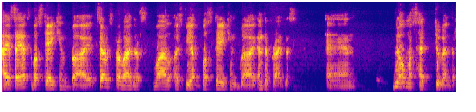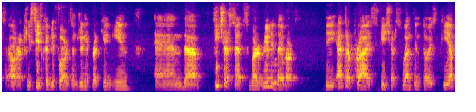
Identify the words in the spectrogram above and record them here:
IS-IS was taken by service providers, while OSPF was taken by enterprises. And we almost had two vendors, or actually Cisco before, then Juniper came in, and uh, feature sets were really diverse. The enterprise features went into OSPF,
